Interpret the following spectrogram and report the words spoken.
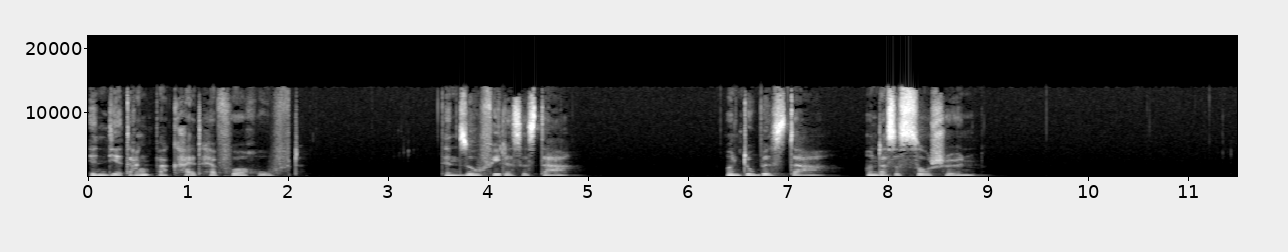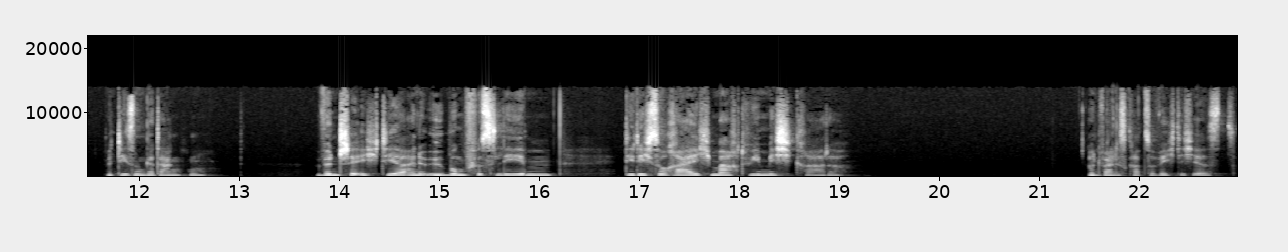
in dir Dankbarkeit hervorruft. Denn so vieles ist da. Und du bist da. Und das ist so schön. Mit diesen Gedanken wünsche ich dir eine Übung fürs Leben, die dich so reich macht wie mich gerade. Und weil es gerade so wichtig ist,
